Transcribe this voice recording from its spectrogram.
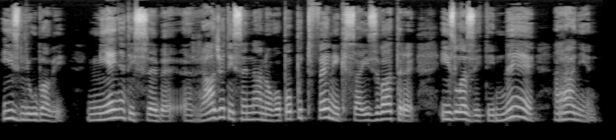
iz ljubavi, mijenjati sebe, rađati se na novo, poput Feniksa iz vatre, izlaziti ne ranjen,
